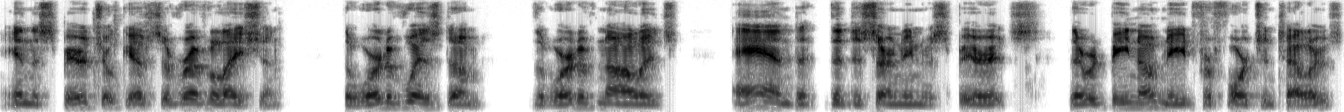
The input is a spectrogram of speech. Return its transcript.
in the spiritual gifts of revelation, the word of wisdom, the word of knowledge, and the discerning of spirits, there would be no need for fortune tellers,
